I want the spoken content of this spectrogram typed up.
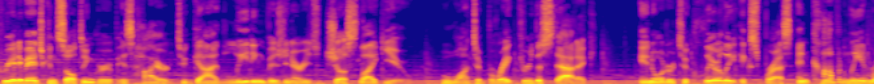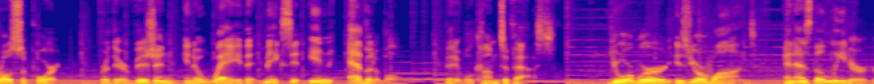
Creative Age Consulting Group is hired to guide leading visionaries just like you who want to break through the static in order to clearly express and confidently enroll support for their vision in a way that makes it inevitable that it will come to pass. Your word is your wand, and as the leader,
